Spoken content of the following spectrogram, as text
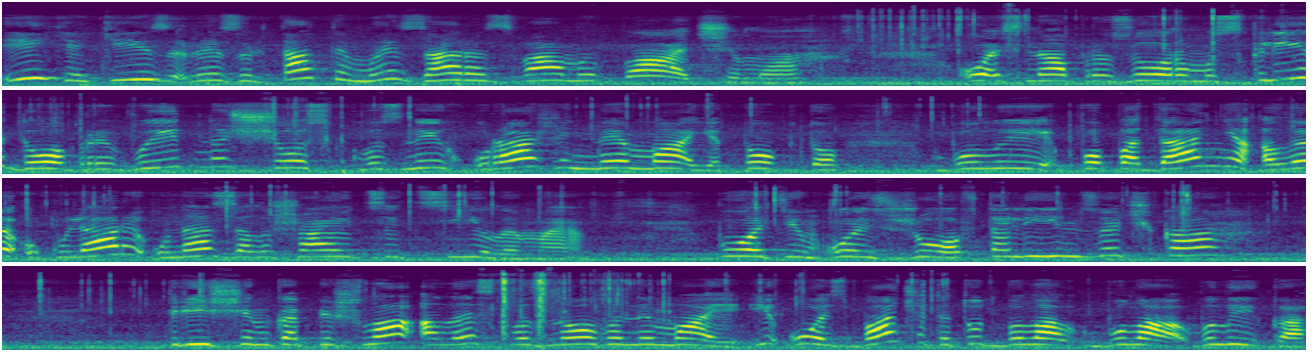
І які результати ми зараз з вами бачимо. Ось на прозорому склі добре видно, що сквозних уражень немає. Тобто були попадання, але окуляри у нас залишаються цілими. Потім ось жовта лінзочка. Тріщинка пішла, але сквозного немає. І ось, бачите, тут була, була велика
